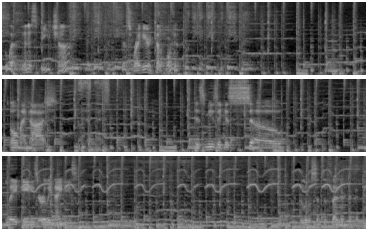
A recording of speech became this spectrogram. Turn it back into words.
Ooh, at Venice Beach, huh? That's right here in California. Oh my gosh. This music is so late 80s, early 90s. The little synthesizer.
